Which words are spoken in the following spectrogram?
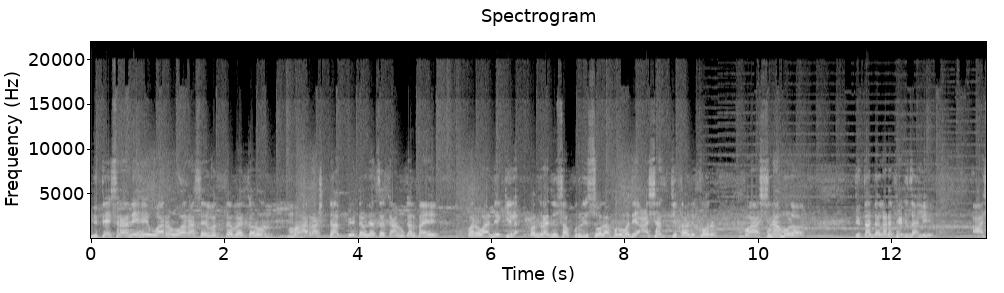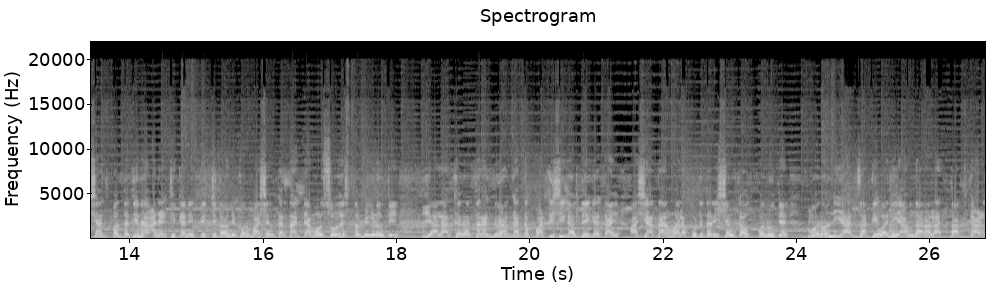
नितेश राणे हे वारंवार असे वक्तव्य करून महाराष्ट्र पेटवण्याचं काम करत आहे. परवा देखील पंधरा दिवसापूर्वी सोलापूरमध्ये अशाच चितावणीखोर भाषणामुळं तिथं दगडफेक झाली. अशाच पद्धतीनं अनेक ठिकाणी ते चितावणीखोर भाषण करतात त्यामुळे सोयीस्त बिघडवते. याला खरं तर ग्रहकात पाठीशी घालते का काय अशी आता आम्हाला कुठेतरी शंका उत्पन्न होते. म्हणून या जातीवादी आमदाराला तात्काळ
